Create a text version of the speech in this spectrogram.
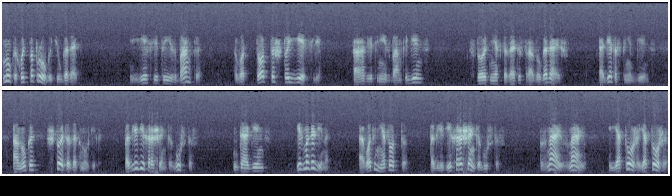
Ну-ка, хоть попробуйте угадать». «Если ты из банка, вот тот-то, что если. А разве ты не из банка, Гейнс? Стоит мне сказать, ты сразу угадаешь. Обед остынет, Гейнс. А ну-ка, что это за кнутик? Погляди хорошенько, Густав. Да, Гейнс. Из магазина. А вот и нет, Отто. Погляди хорошенько, Густав. Знаю, знаю. Я тоже, я тоже.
